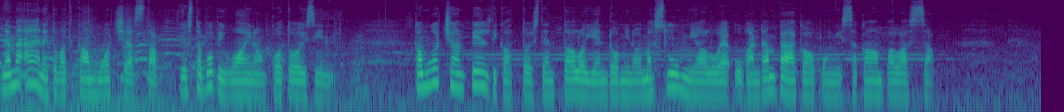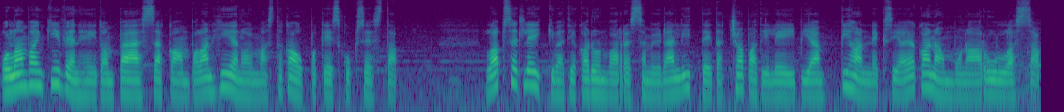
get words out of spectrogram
Nämä äänet ovat Kamwatchasta, josta Bobby Wine on kotoisin. Kamwatcha on peltikattoisten talojen dominoima slummialue Ugandan pääkaupungissa Kampalassa. Ollaan vain kivenheiton päässä Kampalan hienoimmasta kauppakeskuksesta. Lapset leikkivät ja kadun varressa myydään litteitä chapatileipiä, vihanneksia ja kananmunaa rullassa,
